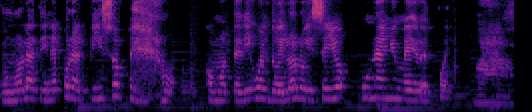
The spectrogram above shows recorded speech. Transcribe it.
uno la tiene por el piso, pero como te digo, el duelo lo hice yo un año y medio después. Wow.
